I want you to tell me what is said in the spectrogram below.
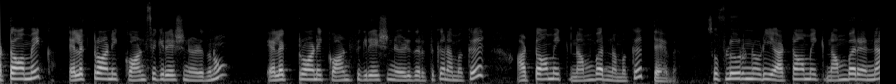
அட்டாமிக் எலக்ட்ரானிக் கான்ஃபிகரேஷன் எழுதணும். எலக்ட்ரானிக் கான்ஃபிகரேஷன் எழுதுறதுக்கு நமக்கு அட்டாமிக் நம்பர் நமக்கு தேவை. ஸோ ஃப்ளூரினுடைய அட்டாமிக் நம்பர் என்ன?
